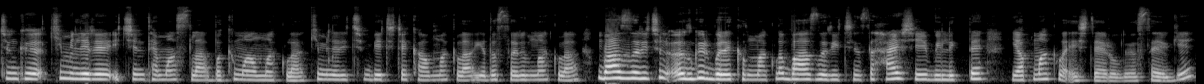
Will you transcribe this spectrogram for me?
Çünkü kimileri için temasla, bakım almakla, kimileri için bir çiçek almakla ya da sarılmakla, bazıları için özgür bırakılmakla, bazıları için ise her şeyi birlikte yapmakla eşdeğer oluyor sevgi.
